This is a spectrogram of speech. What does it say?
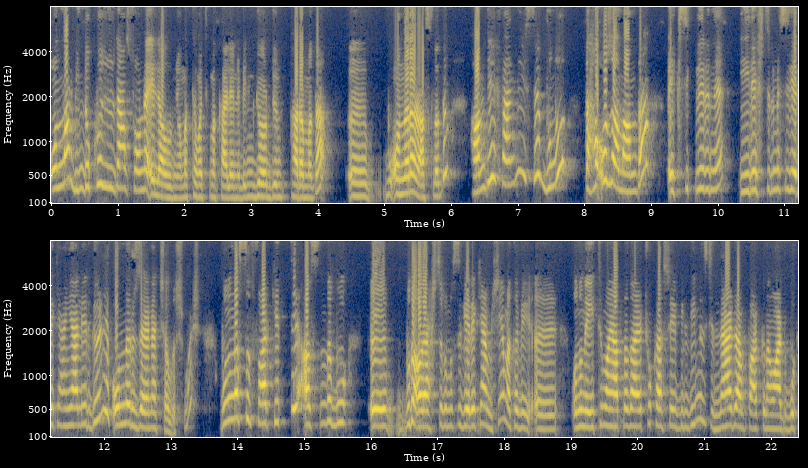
Onlar 1900'den sonra ele alınıyor matematik makalelerine benim gördüğüm taramada. E, onlara rastladım. Hamdi Efendi ise bunu daha o zamanda eksiklerini, iyileştirilmesi gereken yerleri görerek onlar üzerine çalışmış. Bunu nasıl fark etti? Aslında bu e, bu da araştırılması gereken bir şey ama tabii e, onun eğitim hayatına dair çok az şey bildiğimiz için nereden farkına vardı bu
